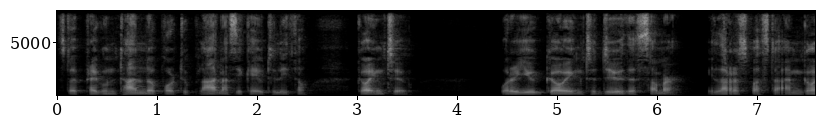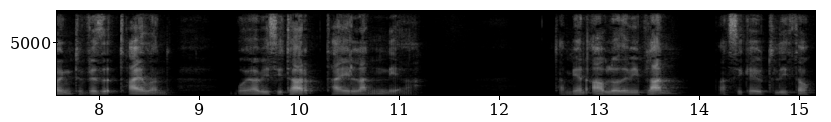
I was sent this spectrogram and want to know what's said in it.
Estoy preguntando por tu plan, así que utilizo going to. What are you going to do this summer? Y la respuesta, I'm going to visit Thailand. Voy a visitar Tailandia. También hablo de mi plan, así que utilizo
